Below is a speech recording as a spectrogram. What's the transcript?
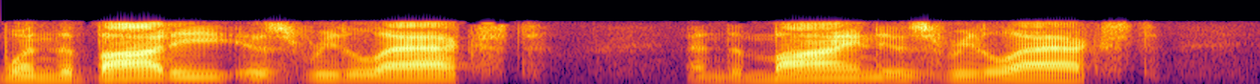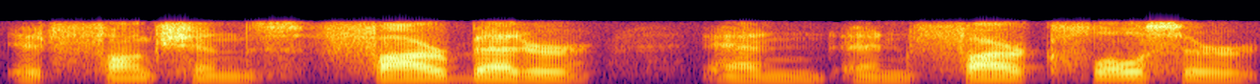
when the body is relaxed and the mind is relaxed, it functions far better and, and far closer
